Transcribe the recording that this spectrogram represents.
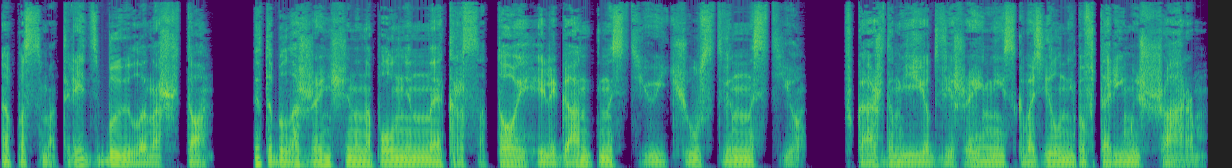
А посмотреть было на что. Это была женщина, наполненная красотой, элегантностью и чувственностью. В каждом ее движении сквозил неповторимый шарм.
